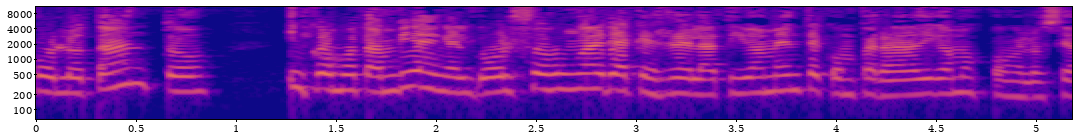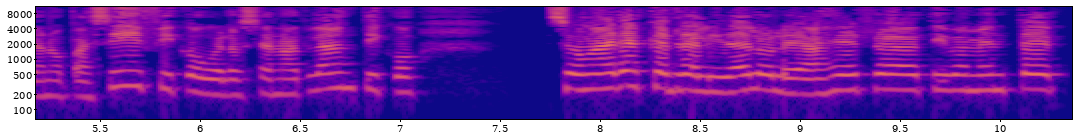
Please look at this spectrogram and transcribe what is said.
Por lo tanto, y como también el Golfo es un área que es relativamente comparada, digamos, con el Océano Pacífico o el Océano Atlántico, son áreas que en realidad el oleaje es relativamente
